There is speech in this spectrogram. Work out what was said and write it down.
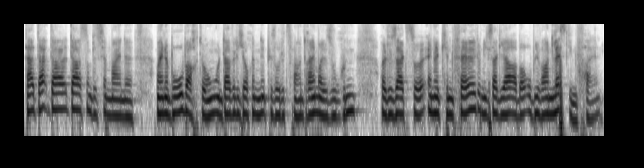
da, da, da, da ist so ein bisschen meine, meine Beobachtung und da will ich auch in Episode 2 und 3 mal suchen, weil du sagst so, Anakin fällt und ich sage ja, aber Obi-Wan lässt ihn fallen.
